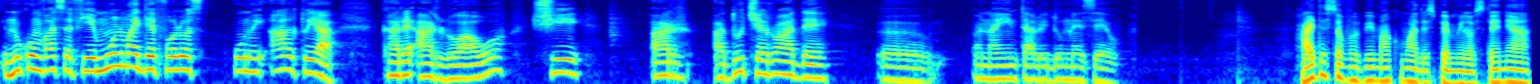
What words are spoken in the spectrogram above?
nu cumva să fie mult mai de folos unui altuia care ar lua-o și ar aduce roade uh, înaintea lui Dumnezeu. Haideți să vorbim acum despre milostenia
